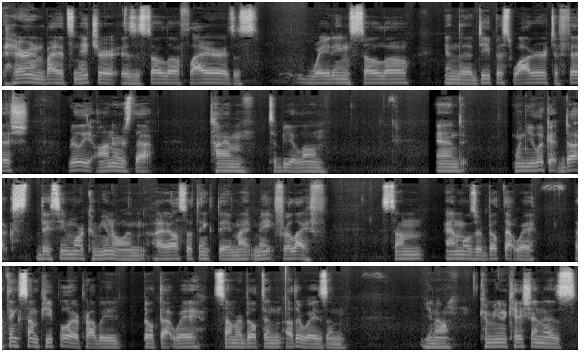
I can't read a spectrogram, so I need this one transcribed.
heron by its nature is a solo flyer, is a waiting solo in the deepest water to fish, really honors that time to be alone. And when you look at ducks, they seem more communal, and I also think they might mate for life. Some animals are built that way. I think some people are probably built that way, some are built in other ways, and you know, communication is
